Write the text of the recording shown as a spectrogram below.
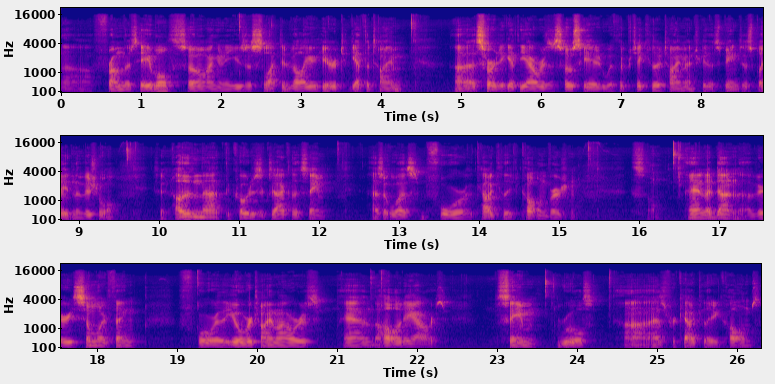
uh, from the table. So I'm going to use a selected value here to get the time, uh, sorry, to get the hours associated with the particular time entry that's being displayed in the visual. So other than that, the code is exactly the same as it was for the calculated column version. So, and I've done a very similar thing for the overtime hours and the holiday hours. Same rules uh, as for calculated columns.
